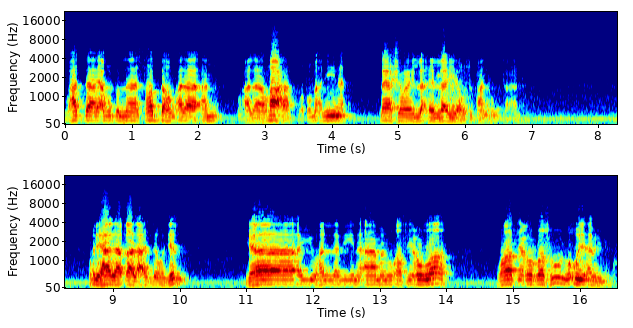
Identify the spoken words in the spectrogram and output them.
وحتى يعبد الناس ربهم على أمن وعلى راحة وطمأنينة. لا يخشون إلا, إلا إياه سبحانه وتعالى. ولهذا قال عز وجل يا أيها الذين آمنوا أطيعوا الله وأطيعوا الرسول وأولي الأمر منكم.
